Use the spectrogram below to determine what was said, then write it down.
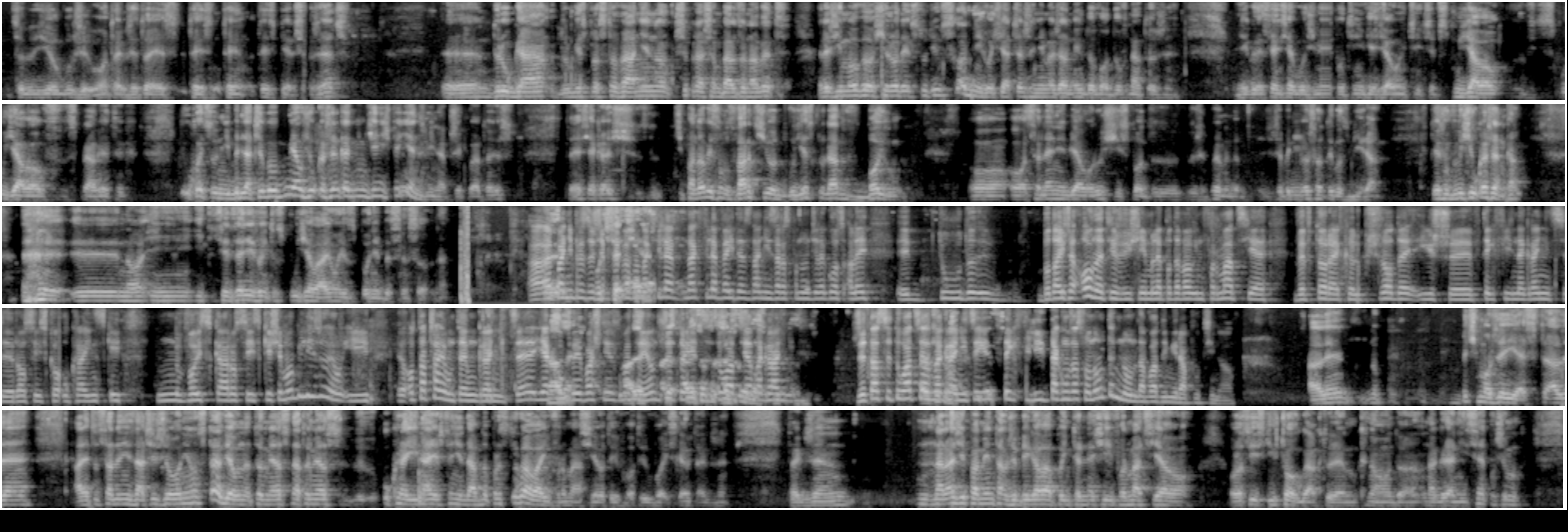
Co ludzi oburzyło, także to jest, to jest, to jest, to jest pierwsza rzecz. Y, Druga, drugie sprostowanie, no przepraszam bardzo, nawet reżimowy ośrodek studiów wschodnich oświadcza, że nie ma żadnych dowodów na to, że jego ekscelencja Włodzimierz Putin wiedział, czy, czy współdziałał, współdziałał w sprawie tych uchodźców. Niby dlaczego miał się Łukaszenka nim dzielić pieniędzmi na przykład? To jest, to jest jakaś... Ci panowie są zwarci od 20 lat w boju o, o ocalenie Białorusi spod, że powiem, żeby nie wyszło tego zbira. Zresztą wymyślił Łukaszenka. No i, i twierdzenie, że oni tu współdziałają jest zupełnie bezsensowne. A, E, panie prezesie, przepraszam, na chwilę, na chwilę wejdę w zdanie i zaraz panu udzielę głos, ale y, tu bodajże Onet, jeżeli się nie mylę, podawał informację we wtorek lub środę, iż y, w tej chwili na granicy rosyjsko-ukraińskiej mm, wojska rosyjskie się mobilizują i y, otaczają tę granicę, jakoby Ale- właśnie wzmacniając, ale- że to ale jest sytuacja na granicy. Że ta sytuacja Ale na granicy jest w tej chwili taką zasłoną dymną dla Władimira Putina. ale no, być może jest, ale, ale to wcale nie znaczy, że on ją stawiał. Natomiast, natomiast Ukraina jeszcze niedawno prostowała informacje o tych, o tych wojskach, także, także na razie pamiętam, że biegała po internecie informacja o, o rosyjskich czołgach, które mkną do, na granicę, po czym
